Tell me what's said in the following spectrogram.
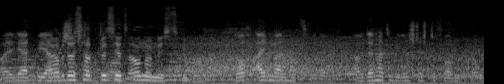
Weil der hat wieder Ja, aber das hat bis Form. jetzt auch noch nichts gebracht. Doch, einmal hat es wieder. Aber dann hat er wieder eine schlechte Form bekommen.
